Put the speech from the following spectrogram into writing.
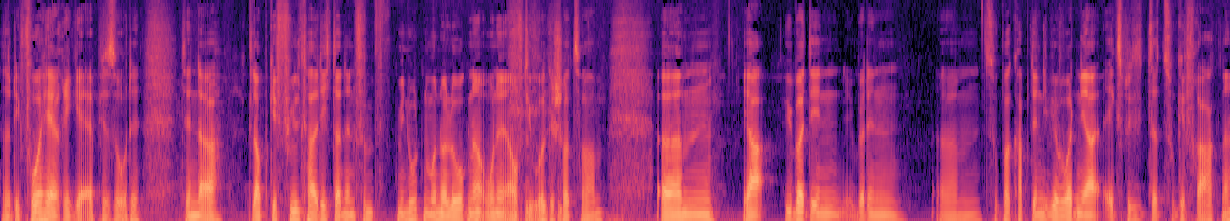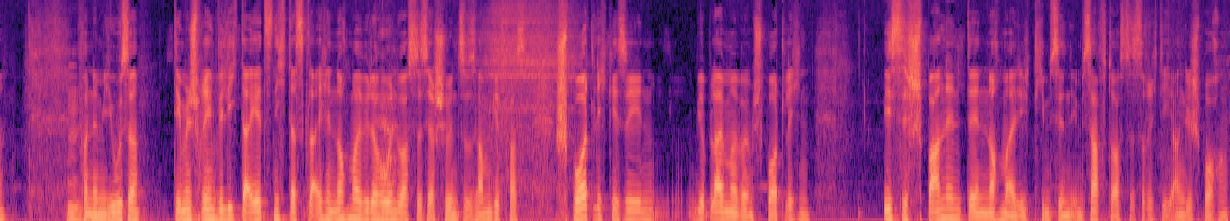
also die vorherige Episode, denn da, ich glaube, gefühlt halte ich dann einen 5-Minuten-Monolog, ne, ohne auf die Uhr geschaut zu haben. Ähm, ja, über den, über den ähm, Supercup, denn wir wurden ja explizit dazu gefragt, ne, mhm. von dem User Dementsprechend will ich da jetzt nicht das Gleiche nochmal wiederholen. Du hast es ja schön zusammengefasst. Sportlich gesehen, wir bleiben mal beim Sportlichen, ist es spannend, denn nochmal, die Teams sind im Saft, du hast es richtig angesprochen.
